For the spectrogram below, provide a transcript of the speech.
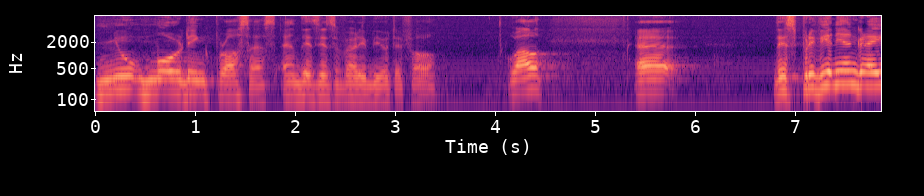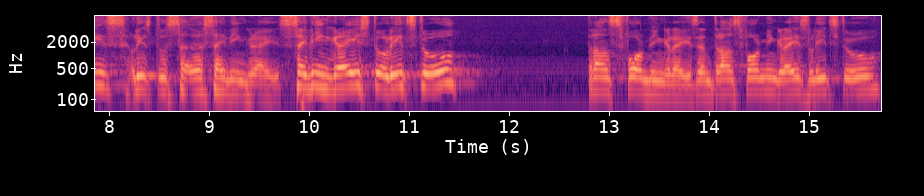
new molding process, and this is very beautiful. Well, uh, this prevenient grace leads to saving grace. Saving grace to leads to transforming grace, and transforming grace leads to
